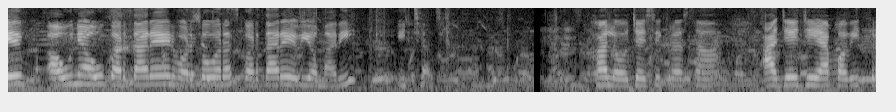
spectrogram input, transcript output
એ આવું ને આવું કરતા રહે, વર્ષો વર્ષ કરતા રહે એવી અમારી ઈચ્છા છે. હલો, જય શ્રી કૃષ્ણ. આજે જે આ પવિત્ર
